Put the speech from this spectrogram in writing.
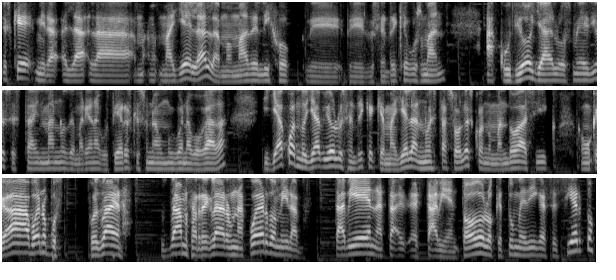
Es que, mira, la, la Mayela, la mamá del hijo de, Luis Enrique Guzmán, acudió ya a los medios, está en manos de Mariana Gutiérrez, que es una muy buena abogada, y ya cuando ya vio Luis Enrique que Mayela no está sola, es cuando mandó así como que, ah, bueno, pues, pues vayan, pues vamos a arreglar un acuerdo, mira, pues, está bien, está, está bien, todo lo que tú me digas es cierto,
